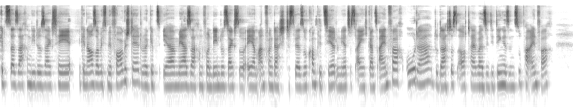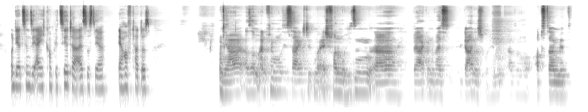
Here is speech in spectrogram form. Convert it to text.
gibt es da Sachen, die du sagst, hey, genauso habe ich es mir vorgestellt, oder gibt es eher mehr Sachen, von denen du sagst, so, ey, am Anfang dachte ich, das wäre so kompliziert und jetzt ist es eigentlich ganz einfach, oder du dachtest auch teilweise, die Dinge sind super einfach und jetzt sind sie eigentlich komplizierter, als du es dir erhofft hattest? Ja, also am Anfang muss ich sagen, steht man echt vor einem riesen äh, Berg und weiß gar nicht wohin. Also ob es da mit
